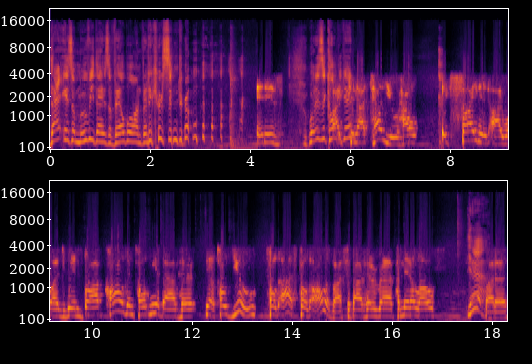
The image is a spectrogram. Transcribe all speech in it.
That is a movie that is available on Vinegar Syndrome. It is what is it called I again? I cannot tell you how excited I was when Bob called and told me about her, you know, told you, told us, told all of us about her uh, pimento loaf Yeah. peanut butter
